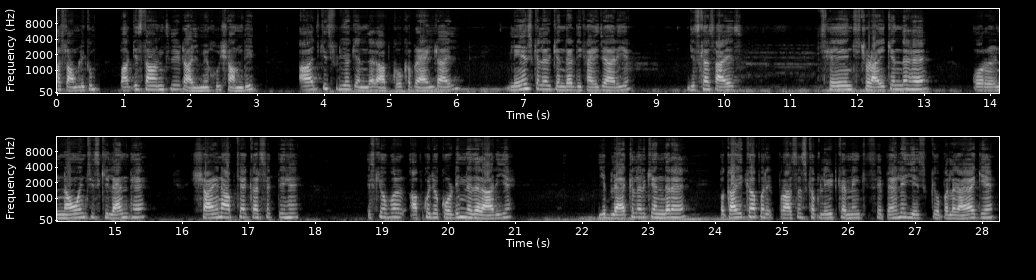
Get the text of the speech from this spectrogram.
अस्सलाम वालेकुम पाकिस्तान से टाइल में खुश आमदीद। आज की इस वीडियो के अंदर आपको खबराइल टाइल ग्लेज कलर के अंदर दिखाई जा रही है, जिसका साइज़ छः इंच चौड़ाई के अंदर है और नौ इंच इसकी लेंथ है। शाइन आप चेक कर सकते हैं। इसके ऊपर आपको जो कोटिंग नज़र आ रही है, ये ब्लैक कलर के अंदर है। पकाई का प्रोसेस कंप्लीट करने से पहले ये इसके ऊपर लगाया गया है।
